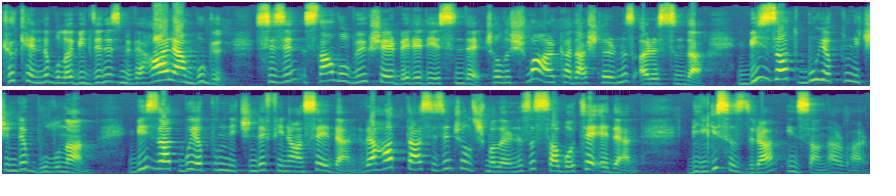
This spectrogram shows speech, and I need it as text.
kökenini bulabildiniz mi? Ve halen bugün sizin İstanbul Büyükşehir Belediyesi'nde çalışma arkadaşlarınız arasında bizzat bu yapının içinde bulunan, bizzat bu yapının içinde finanse eden ve hatta sizin çalışmalarınızı sabote eden, bilgi sızdıran insanlar var mı?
